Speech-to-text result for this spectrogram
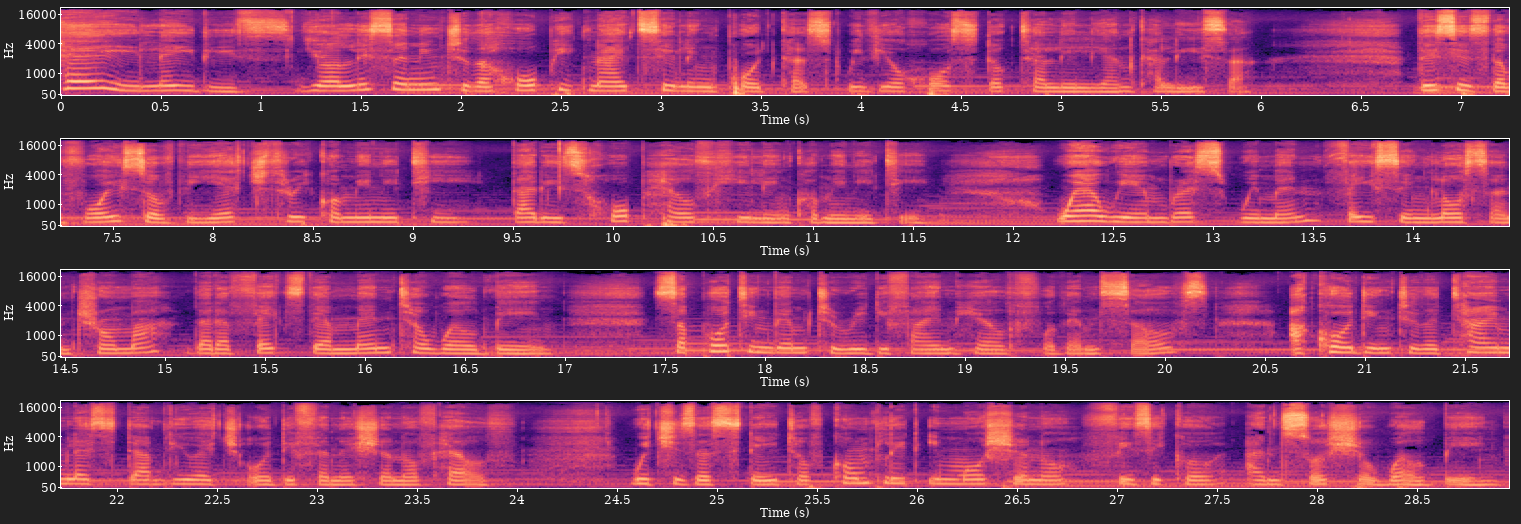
Hey, ladies, you're listening to the Hope Ignites Healing podcast with your host, Dr. Lillian Kalisa. This is the voice of the H3 community, that is Hope Health Healing Community, where we embrace women facing loss and trauma that affects their mental well being, supporting them to redefine health for themselves according to the timeless WHO definition of health, which is a state of complete emotional, physical, and social well being.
